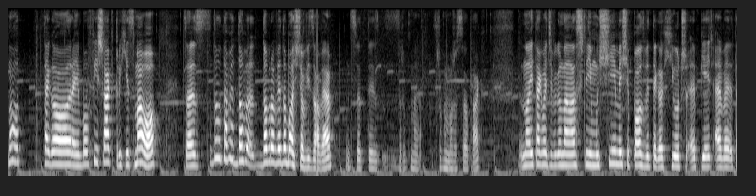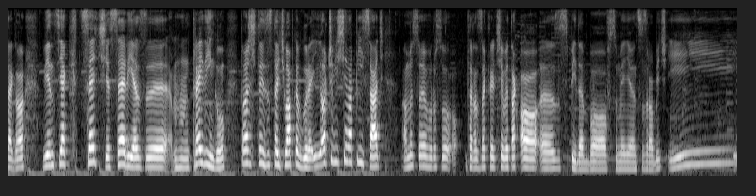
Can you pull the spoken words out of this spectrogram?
no tego Rainbow Fisha, których jest mało. Co jest no, nawet dob dobrą wiadomością widzowie. Więc tutaj zróbmy, zróbmy może sobie tak. No i tak będzie wyglądał nasz stream. Musimy się pozbyć tego huge e, 5 EB tego. Więc jak chcecie serię z mm, tradingu, to możecie tutaj zostawić łapkę w górę i oczywiście napisać. A my sobie po prostu teraz zakręć siebie tak o e, speedem, bo w sumie nie wiem co zrobić. I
